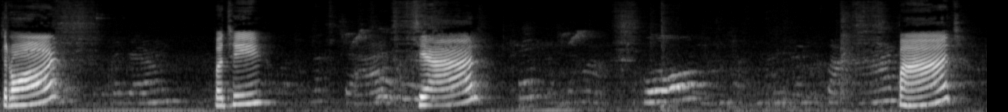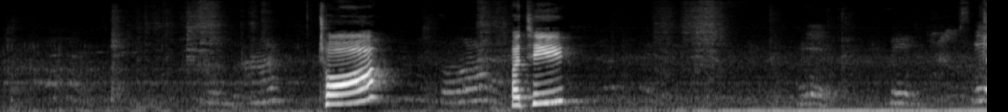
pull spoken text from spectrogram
ત્રણ પછી ચાર પાંચ છ પછી છ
